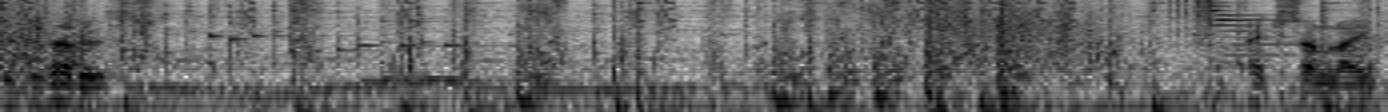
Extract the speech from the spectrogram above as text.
This is Rebels. Extra life.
